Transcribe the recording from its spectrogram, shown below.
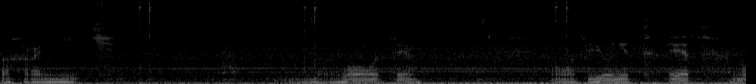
Сохранить. Дозволити. От, unit add. Ну,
